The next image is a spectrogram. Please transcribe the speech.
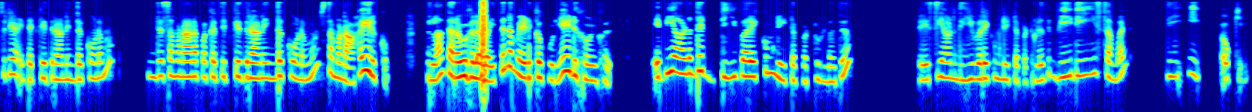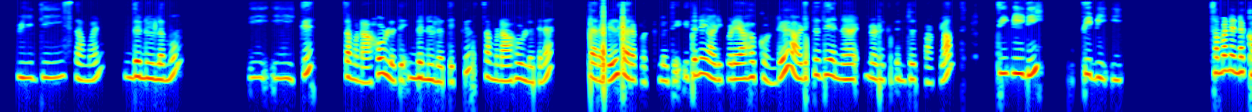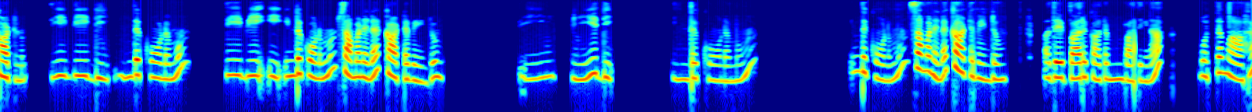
சரியா இதற்கு எதிரான இந்த கோணமும் இந்த சமனான பக்கத்திற்கு எதிரான இந்த கோணமும் சமனாக இருக்கும். இதெல்லாம் தரவுகளை வைத்து நம்ம எடுக்கக்கூடிய இடுகோள்கள். எபியானது டி வரைக்கும் நீட்டப்பட்டுள்ளது. ஏசியானது இ வரைக்கும் நீட்டப்பட்டுள்ளது. விடி சமன் சிஇ ஓகே விடி சமன் இந்த நீளமும் சிஇக்கு சமனாக உள்ளது. இந்த நீளத்திற்கு சமனாக உள்ளதென தரவில் தரப்பட்டுள்ளது. இதனை அடிப்படையாக கொண்டு அடுத்தது என்ன நடக்குதுன்றது பார்க்கலாம். சிபிடி சிபிஇ சமன் என காட்டணும்? சிபிடி இந்த கோணமும் சிபிஇ இந்த கோணமும் சமன் என காட்ட வேண்டும். சிபிடி இந்த கோணமும் இந்த கோணமும் சமன் என காட்ட வேண்டும். அது எவ்வாறு காட்டணும்னு பாத்தீங்கன்னா மொத்தமாக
